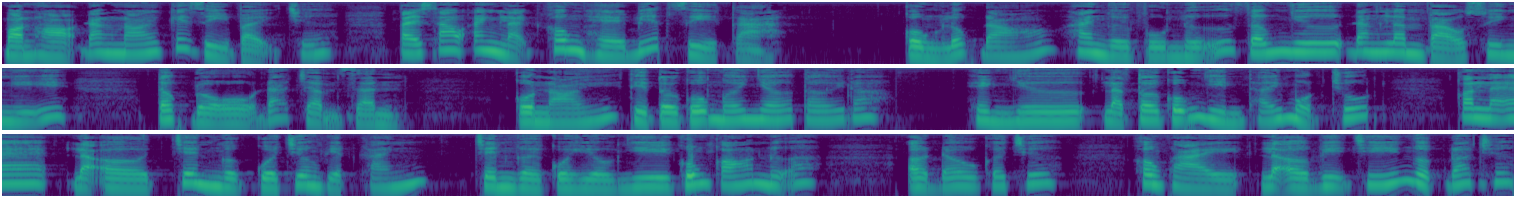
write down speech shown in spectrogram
Bọn họ đang nói cái gì vậy chứ? Tại sao anh lại không hề biết gì cả? Cùng lúc đó, hai người phụ nữ giống như đang lâm vào suy nghĩ, tốc độ đã chậm dần. Cô nói thì tôi cũng mới nhớ tới đó. Hình như là tôi cũng nhìn thấy một chút. Có lẽ là ở trên ngực của Trương Việt Khánh, trên người của Hiểu Nhi cũng có nữa. Ở đâu cơ chứ? Không phải là ở vị trí ngực đó chứ?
